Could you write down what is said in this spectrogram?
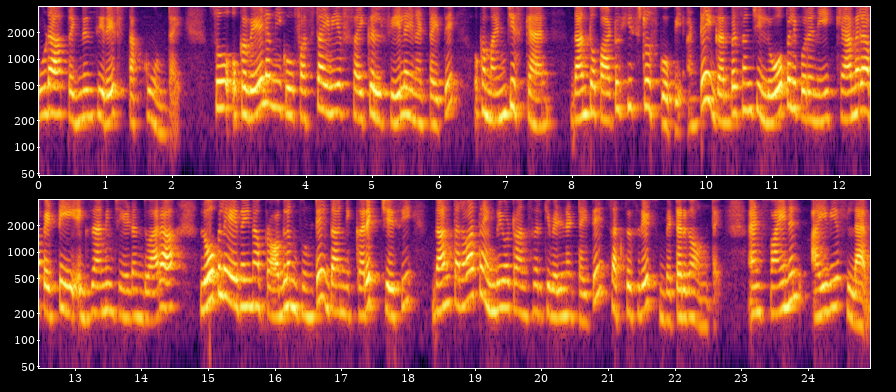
కూడా ప్రెగ్నెన్సీ రేట్స్ తక్కువ ఉంటాయి. సో ఒకవేళ మీకు ఫస్ట్ ఐవీఎఫ్ సైకిల్ ఫెయిల్ అయినట్టయితే ఒక మంచి స్కాన్ దాంతోపాటు హిస్ట్రోస్కోపీ అంటే గర్భసంచి లోపలి పొరని కెమెరా పెట్టి ఎగ్జామిన్ చేయడం ద్వారా లోపల ఏదైనా ప్రాబ్లమ్స్ ఉంటే దాన్ని కరెక్ట్ చేసి దాని తర్వాత ఎంబ్రియో ట్రాన్స్ఫర్కి వెళ్ళినట్టయితే సక్సెస్ రేట్స్ బెటర్గా ఉంటాయి. And final IVF lab.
